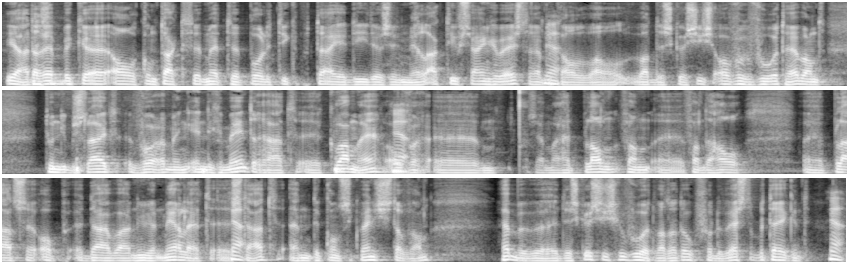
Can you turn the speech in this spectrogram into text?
Ja, daar heb ik uh, al contact met de politieke partijen die dus in mail actief zijn geweest. Daar heb Ja. ik al wel wat discussies over gevoerd. Hè, want toen die besluitvorming in de gemeenteraad uh, kwam hè, over uh, zeg maar het plan van, uh, van de hal plaatsen op daar waar nu het Merlet Ja. staat en de consequenties daarvan, hebben we discussies gevoerd wat dat ook voor de Westen betekent. Ja,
